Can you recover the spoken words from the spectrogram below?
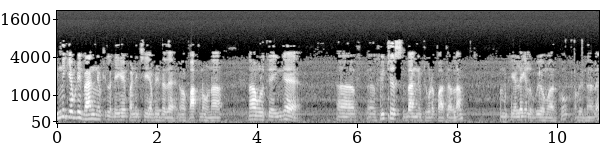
இன்னைக்கு எப்படி பேங்க் நிஃப்டியில் பிஹேவ் பண்ணிச்சு அப்படின்றத நம்ம பார்க்கணும்னா நான் உங்களுக்கு இங்கே ஃபியூச்சர்ஸ் பேங்க் நிஃப்டி கூட பார்த்துடலாம். நமக்கு எல்லைகள் உபயோகமாக இருக்கும் அப்படின்னால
